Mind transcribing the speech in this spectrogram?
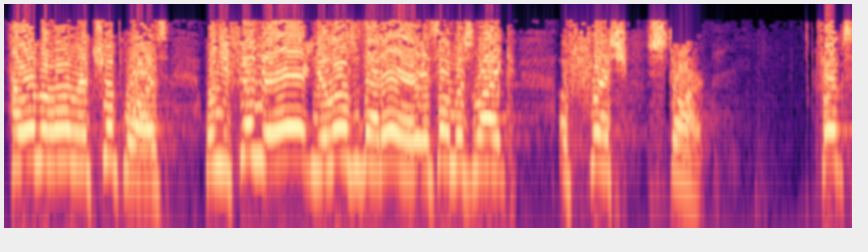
However long our trip was, when you fill your air, your lungs with that air, it's almost like a fresh start. Folks,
